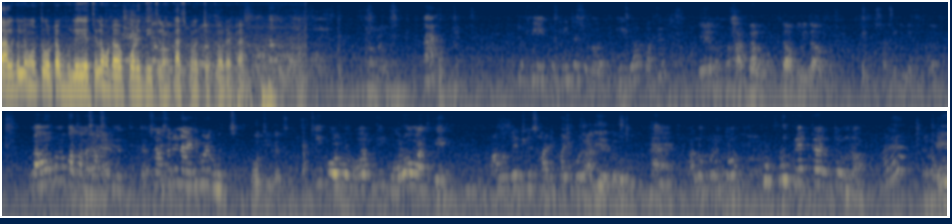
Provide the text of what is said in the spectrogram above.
তালগুলোর মতো ওটা ভুলে গেছিলাম ওটা আবার পরে দিয়েছিলাম কাঁচকলা চোখলা বাটাটা। ভাত ভাঙো দাও তুমি দাও শাশুড়িকে দিতে হবে না ওর কোনো কথা না শাশুড়িদের দিতে হবে। শাশুড়ি নাইটি পরে ঘুরছে। ও ঠিক আছে। কি করব বল? কি গরম আজকে? আমাকে এদিকে শাড়ি ফাড়ি পরে দাঁড়িয়ে তো হ্যাঁ ভালো করে পুরো প্লেটটা তোল না। আরে এই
